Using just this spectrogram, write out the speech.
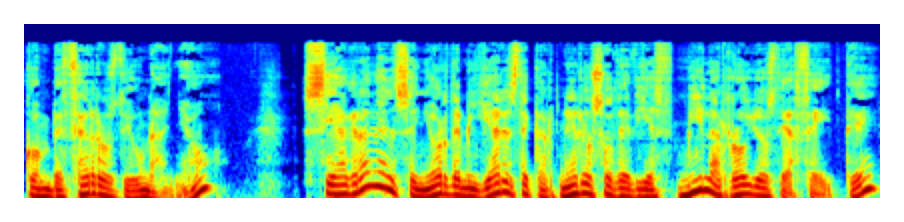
con becerros de un año? ¿Se agrada el Señor de millares de carneros o de diez mil arroyos de aceite?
